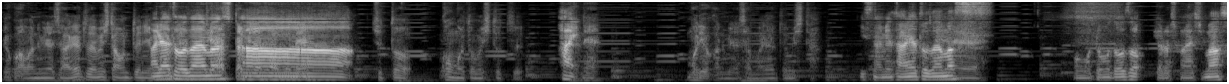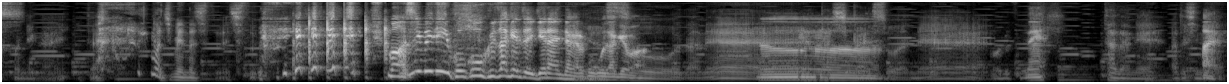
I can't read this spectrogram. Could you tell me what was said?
横浜の皆さんありがとうございました。本当に。ありがとうございました。ね、はちょっと今後とも一つい。ね、盛岡の皆さんもありがとうございました。リスナーの皆さんありがとうございます。今後ともどうぞよろしくお願いしまおす。願い真面目な質でちょっと 真面目にここをふざけちゃいけないんだから、ここだけは。だね。うーん確かにそうだね。そうですね。ただね、私ね、はい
